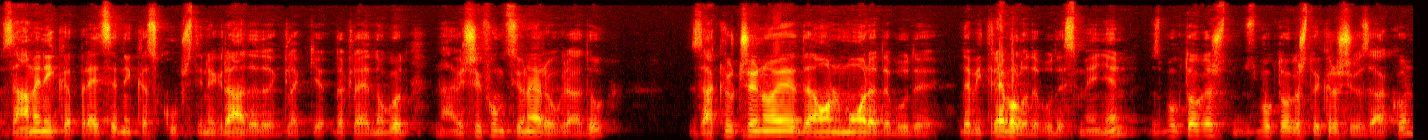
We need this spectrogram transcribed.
zamenika predsednika Skupštine grada, dakle, dakle jednog od najviših funkcionera u gradu, zaključeno je da on mora da bude, da bi trebalo da bude smenjen zbog toga, što, zbog toga što je kršio zakon,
